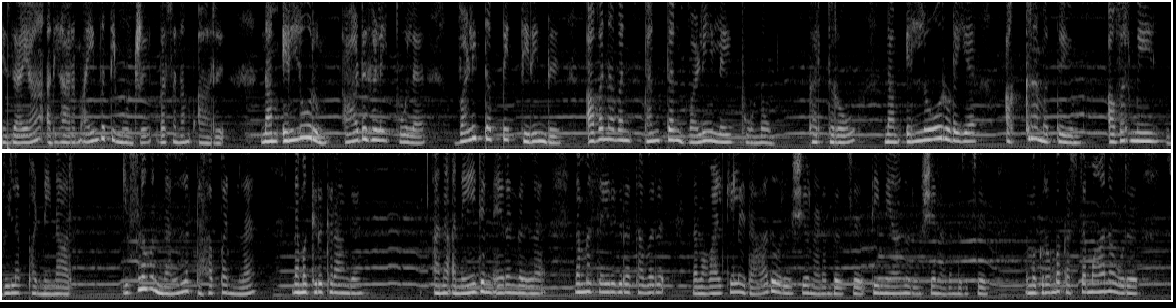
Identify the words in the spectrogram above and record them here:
எசாயா அதிகாரம் ஐம்பத்தி மூன்று வசனம் ஆறு. நாம் எல்லோரும் ஆடுகளைப் போல வழி தப்பித் திரிந்து அவனவன் தன் தன் வழியிலே போனோம். கர்த்தரோ நாம் எல்லோருடைய அக்கிரமத்தையும் அவர் மேல் விழ பண்ணினார் எவ்வளவு நல்ல தகப்பன்ல நமக்கு இருக்கிறாங்க. ஆனால் அநேக நேரங்களில் நம்ம செய்கிற தவறு நம்ம வாழ்க்கையில் ஏதாவது ஒரு விஷயம் நடந்துருச்சு தீமையான ஒரு விஷயம் நடந்துருச்சு நமக்கு ரொம்ப கஷ்டமான ஒரு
